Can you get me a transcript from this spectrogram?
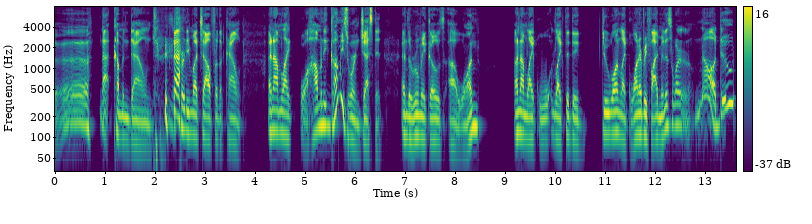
uh, not coming down. They're pretty much out for the count. And i'm like well how many gummies were ingested? And the roommate goes uh, one. And i'm like like did they do one like one every five minutes no dude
